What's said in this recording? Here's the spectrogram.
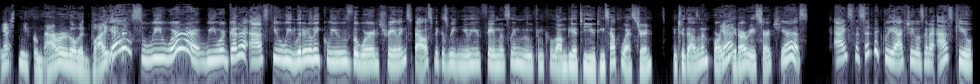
to ask me for marital advice? Yes, we were. We were going to ask you. We literally used the word trailing spouse because we knew you famously moved from Columbia to UT Southwestern in 2004. Yeah. Did our research. Yes. I specifically actually was going to ask you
